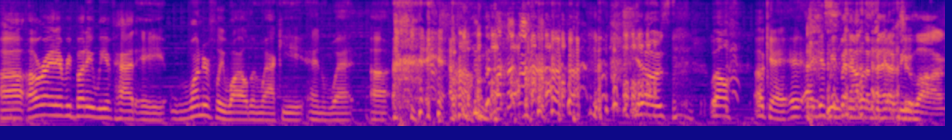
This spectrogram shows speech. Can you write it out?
Uh, all right, everybody. We have had a wonderfully wild and wacky and wet. Uh, um, you know, it was- well, okay. I I guess We've it- been it out in the wasn't meadow be- too long.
